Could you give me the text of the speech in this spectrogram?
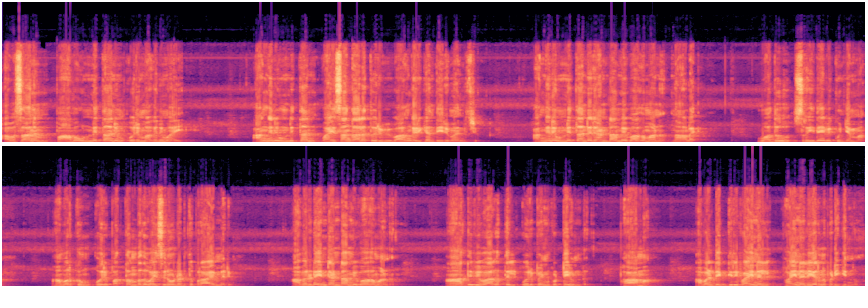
അവസാനം പാവ ഉണ്ണിത്താനും ഒരു മകനുമായി. അങ്ങനെ ഉണ്ണിത്താൻ വയസ്സാം കാലത്ത് ഒരു വിവാഹം കഴിക്കാൻ തീരുമാനിച്ചു. അങ്ങനെ ഉണ്ണിത്താന്റെ രണ്ടാം വിവാഹമാണ് നാളെ. വധു ശ്രീദേവി കുഞ്ഞമ്മ. അവർക്കും ഒരു പത്തൊമ്പത് വയസ്സിനോടടുത്ത് പ്രായം വരും. അവരുടെയും രണ്ടാം വിവാഹമാണ്. ആദ്യ വിവാഹത്തിൽ ഒരു പെൺകുട്ടിയുണ്ട് ഭാമ. അവൾ ഡിഗ്രി ഫൈനൽ ഫൈനൽ ഇയറിന് പഠിക്കുന്നു.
